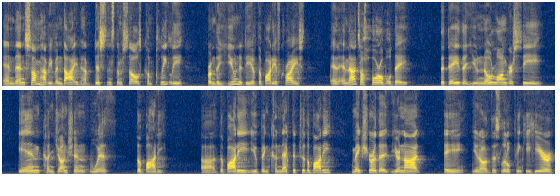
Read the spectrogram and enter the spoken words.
and then some have even died, have distanced themselves completely from the unity of the body of Christ. And, and that's a horrible day. The day that you no longer see in conjunction with the body. Uh, the body, you've been connected to the body. Make sure that you're not a, you know, this little pinky here,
